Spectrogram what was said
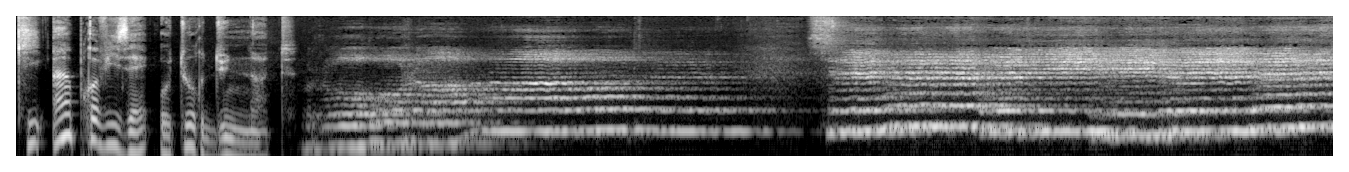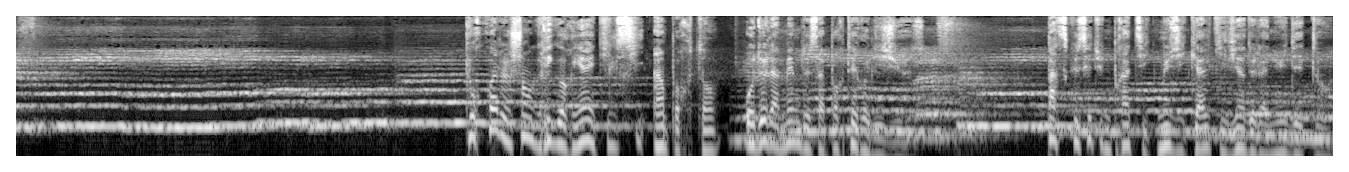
qui improvisaient autour d'une note? Pourquoi le chant grégorien est-il si important, au-delà même de sa portée religieuse Parce que c'est une pratique musicale qui vient de la nuit des temps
